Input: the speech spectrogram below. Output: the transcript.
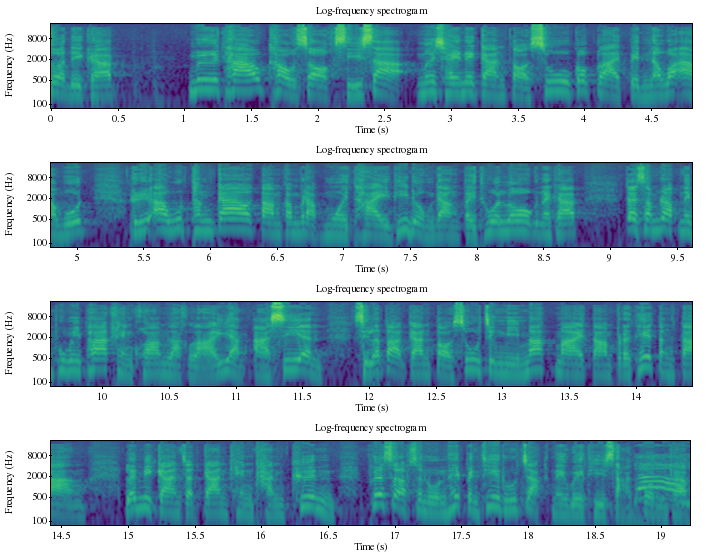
สวัสดีครับ มือเท้าเข่าศอกศีรษะเมื่อใช้ในการต่อสู้ก็กลายเป็นนวอาวุธ หรืออาวุธทั้ง 9 ตามตำรับมวยไทยที่โด่งดังไปทั่วโลกนะครับ แต่สำหรับในภูมิภาคแห่งความหลากหลายอย่างอาเซียน ศิลปะการต่อสู้จึงมีมากมายตามประเทศต่างๆ และมีการจัดการแข่งขันขึ้น เพื่อสนับสนุนให้เป็นที่รู้จักในเวทีสากลครับ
